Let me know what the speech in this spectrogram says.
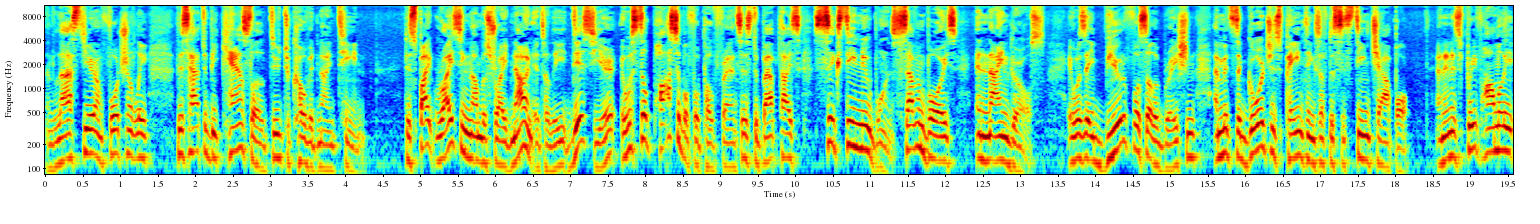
And last year, unfortunately, this had to be cancelled due to COVID 19. Despite rising numbers right now in Italy, this year it was still possible for Pope Francis to baptize 16 newborns, 7 boys, and 9 girls. It was a beautiful celebration amidst the gorgeous paintings of the Sistine Chapel. And in his brief homily,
